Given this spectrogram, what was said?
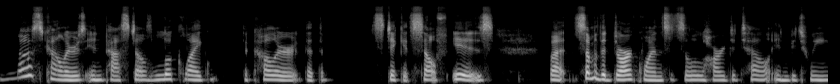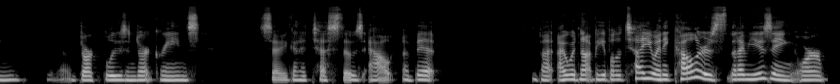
Most colors in pastels look like the color that the stick itself is, but some of the dark ones, it's a little hard to tell in between, you know, dark blues and dark greens. So you got to test those out a bit. But I would not be able to tell you any colors that I'm using or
